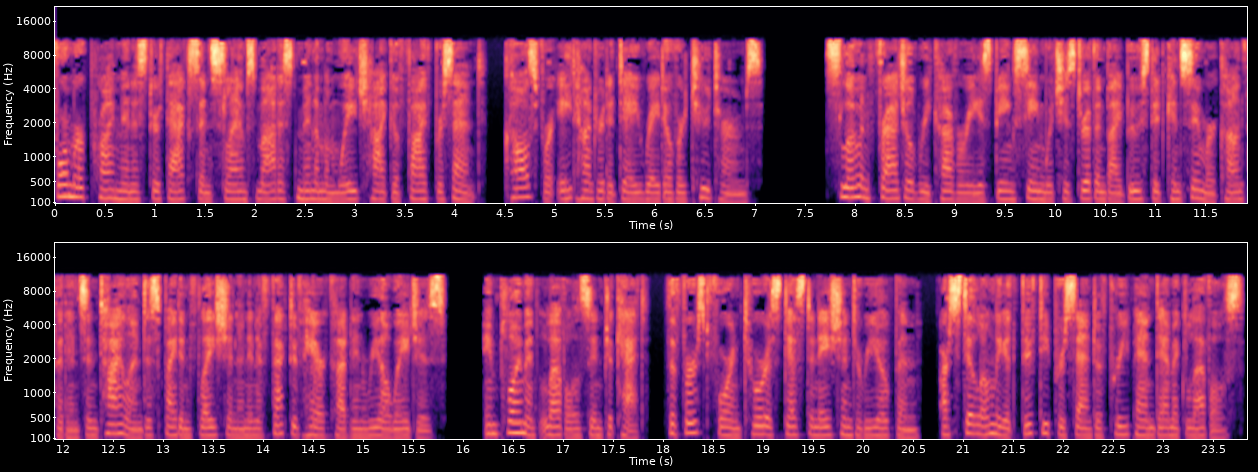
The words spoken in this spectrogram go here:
Former Prime Minister Thaksin slams modest minimum wage hike of 5%, calls for 800 a day rate over two terms. Slow and fragile recovery is being seen, which is driven by boosted consumer confidence in Thailand despite inflation and an effective haircut in real wages. Employment levels in Phuket, the first foreign tourist destination to reopen, are still only at 50% of pre pandemic levels.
